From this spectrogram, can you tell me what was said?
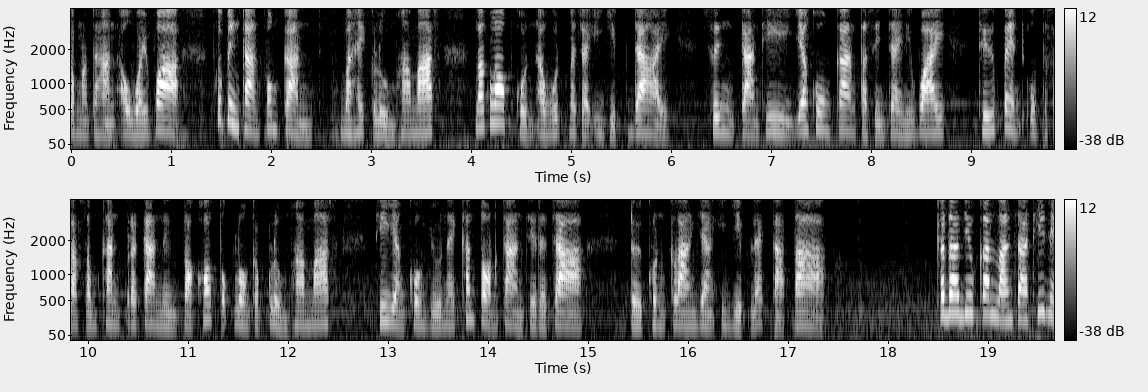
กำลังทหารเอาไว้ว่า เพื่อเป็นการป้องกันไม่ให้กลุ่มฮามาสลักลอบขนอาวุธมาจากอียิปต์ได้ ซึ่งการที่ยังคงการตัดสินใจนี้ไว้ ถือเป็นอุปสรรคสำคัญประการหนึ่งต่อข้อตกลงกับกลุ่มฮามาสที่ยังคงอยู่ในขั้นตอนการเจรจา โดยคนกลางอย่างอียิปต์และกาตาร์ขณะเดียวกันหลังจากที่เน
